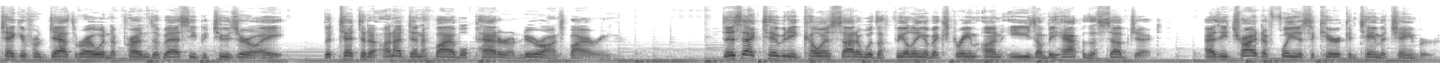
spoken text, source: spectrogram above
taken from death row in the presence of SCP-208, detected an unidentifiable pattern of neurons firing. This activity coincided with a feeling of extreme unease on behalf of the subject, as he tried to flee the secure containment chamber.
